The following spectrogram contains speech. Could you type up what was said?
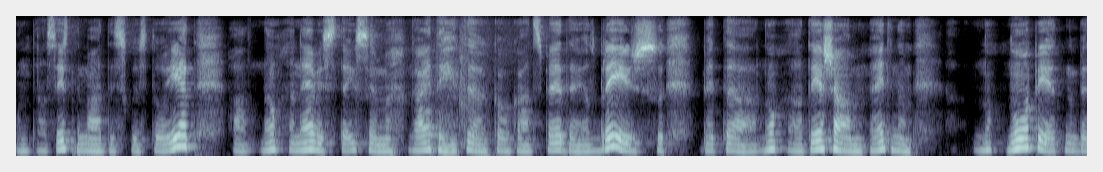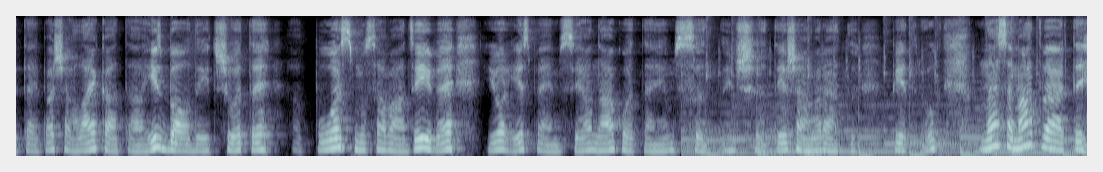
un tā sistemātiski uz to iet, nu, nevis, teiksim, gaidīt kaut kādus pēdējos brīžus, bet nu, tiešām mēģinam nu, nopietni, bet tai pašā laikā tā izbaudīt šo posmu savā dzīvē, jo iespējams, jā, nākotnē jums viņš tiešām varētu pietrūkt. Un esam atvērti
